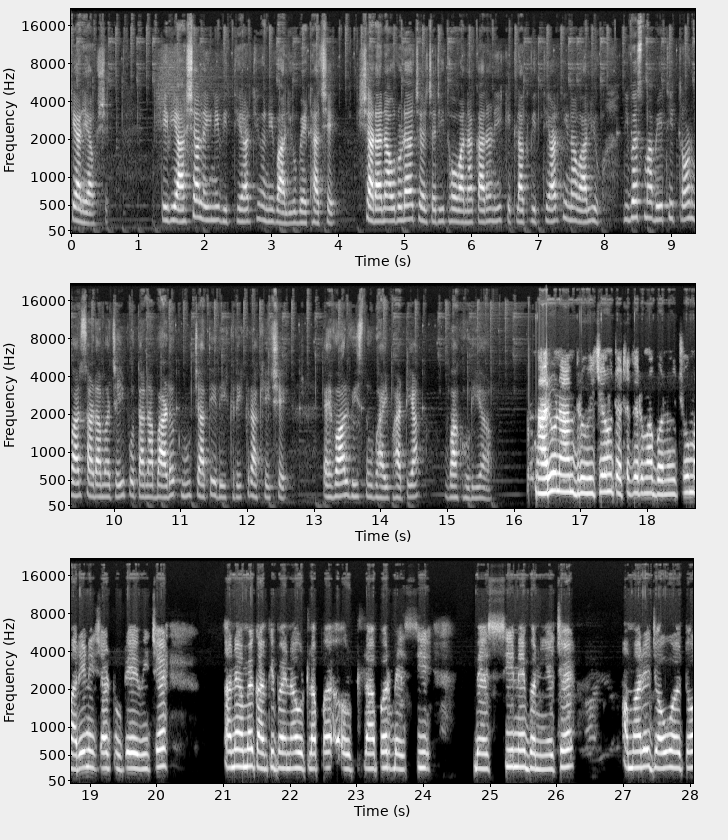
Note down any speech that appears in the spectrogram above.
ક્યારે આવશે? તેવી આશા લઈને વિદ્યાર્થીઓ અને વાલીઓ બેઠા છે. શાળાના ઓરડા જર્જરિત હોવાના કારણે કેટલાક વિદ્યાર્થીના વાલીઓ દિવસમાં બેથી ત્રણ વાર શાળામાં જઈ પોતાના બાળકનું જાતે દેખરેખ રાખે છે. અહેવાલ વિષ્ણુભાઈ ભાટિયા, વાઘોડિયા. મારું નામ ધ્રુવી છે, હું ચોથા ધોરણમાં ભણું છું. મારી નિશાળ તૂટે એવી છે અને અમે કાંતિભાઈના ઓટલા પર ઓટલા પર બેસી, બેસીને ભણીએ છીએ અમારે જવું હોય તો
